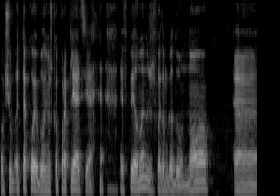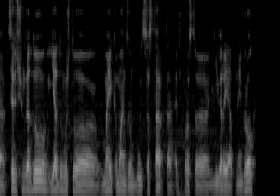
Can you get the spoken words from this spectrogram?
В общем, это такое было немножко проклятие FPL менеджеров в этом году, но э, в следующем году я думаю, что в моей команде он будет со старта. Это просто невероятный игрок.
